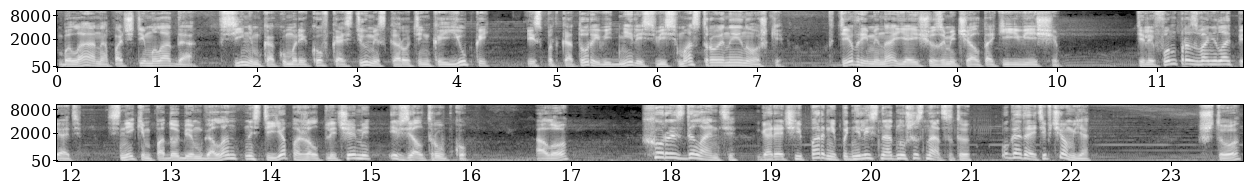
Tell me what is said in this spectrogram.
Была она почти молода, в синем, как у моряков, костюме с коротенькой юбкой, из-под которой виднелись весьма стройные ножки. В те времена я еще замечал такие вещи. Телефон прозвонил опять. С неким подобием галантности я пожал плечами и взял трубку. «Алло?» «Хоррес Деланти. Горячие парни поднялись на одну шестнадцатую. Угадайте, в чем я?» «Что?»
